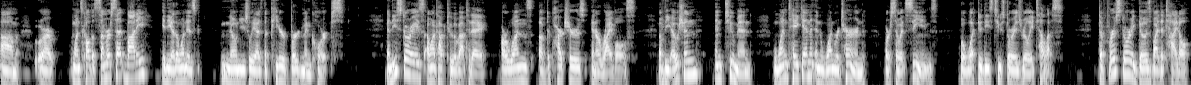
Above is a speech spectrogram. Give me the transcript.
um, are one's called the Somerset body, and the other one is known usually as the Peter Bergman corpse. And these stories I want to talk to you about today are ones of departures and arrivals, of the ocean and two men, one taken and one returned, or so it seems. But what do these two stories really tell us? The first story goes by the title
